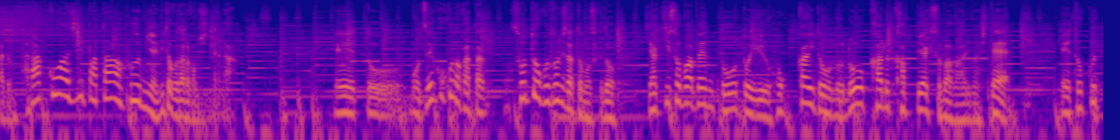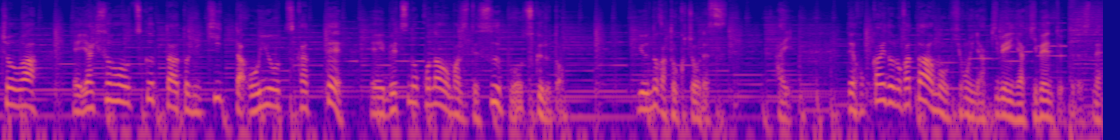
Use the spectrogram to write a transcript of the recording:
あでもたらこ味バター風味は見たことあるかもしれないな。え、ー、ともう全国の方相当ご存知だと思うんですけど焼きそば弁当という北海道のローカルカップ焼きそばがありまして、えー、特徴は、えー、焼きそばを作った後に切ったお湯を使って、え別の粉を混ぜてスープを作るというのが特徴です。はい、で北海道の方はもう基本焼き弁焼き弁といってですね、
